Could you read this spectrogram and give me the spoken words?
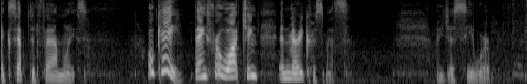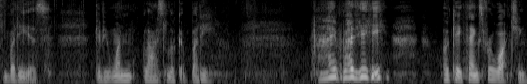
accepted families. Okay, thanks for watching and Merry Christmas. Let me just see where Buddy is. Give you one last look at Buddy. Hi, Buddy. Okay, thanks for watching.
